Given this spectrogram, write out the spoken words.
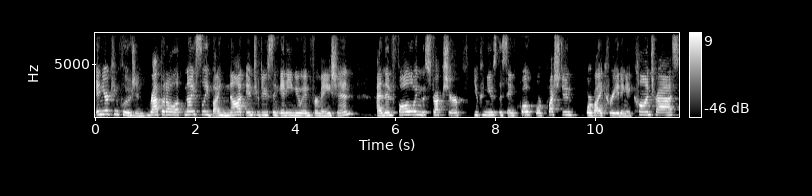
in your conclusion, wrap it all up nicely by not introducing any new information. And then following the structure, you can use the same quote or question or by creating a contrast.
